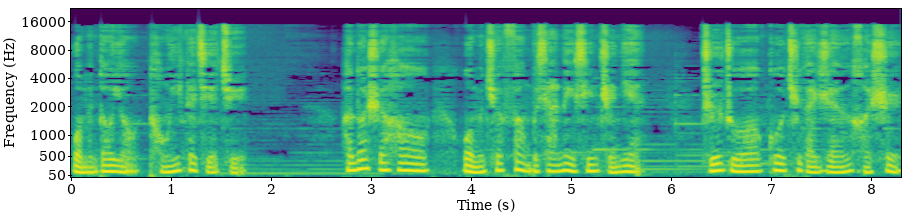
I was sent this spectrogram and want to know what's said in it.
我们都有同一个结局。很多时候，我们却放不下内心执念，执着过去的人和事，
